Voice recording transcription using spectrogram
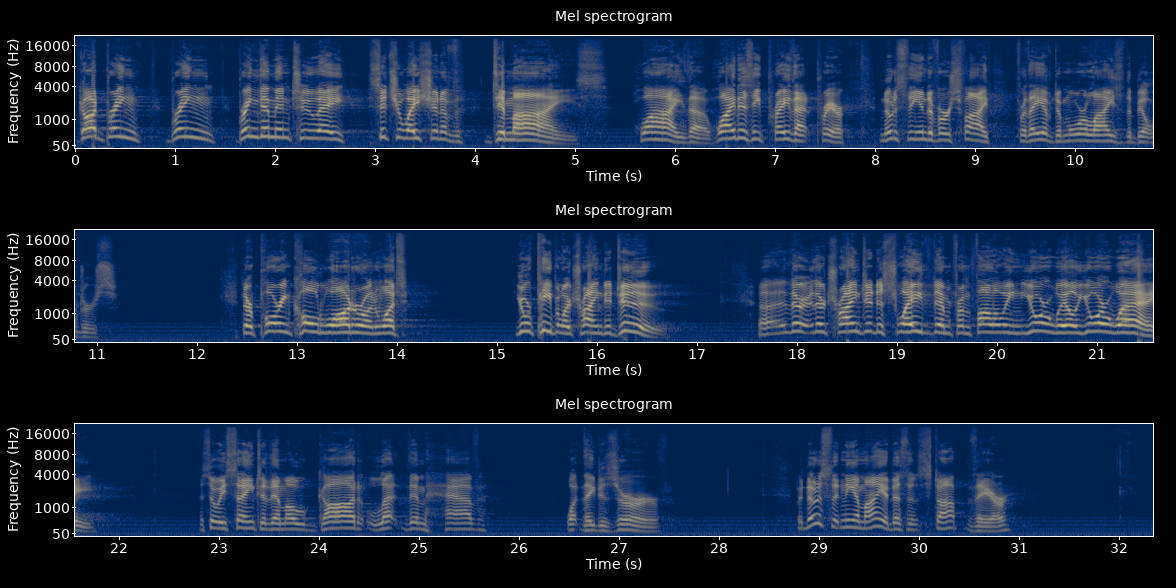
God, bring, bring, bring them into a situation of demise. Why, though? Why does he pray that prayer? Notice the end of verse 5 For they have demoralized the builders. They're pouring cold water on what your people are trying to do. Uh, they're, they're trying to dissuade them from following your will, your way. And so he's saying to them, Oh God, let them have what they deserve. But notice that Nehemiah doesn't stop there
